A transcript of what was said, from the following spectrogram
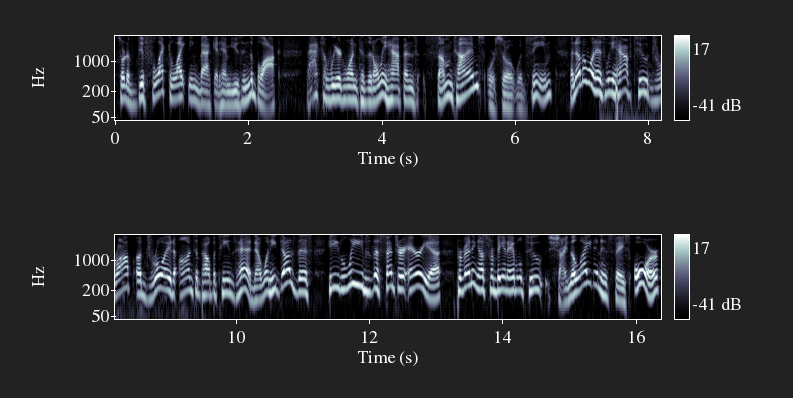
sort of deflect lightning back at him using the block. That's a weird one because it only happens sometimes, or so it would seem. Another one is we have to drop a droid onto Palpatine's head. Now, when he does this, he leaves the center area, preventing us from being able to shine the light in his face. Or,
